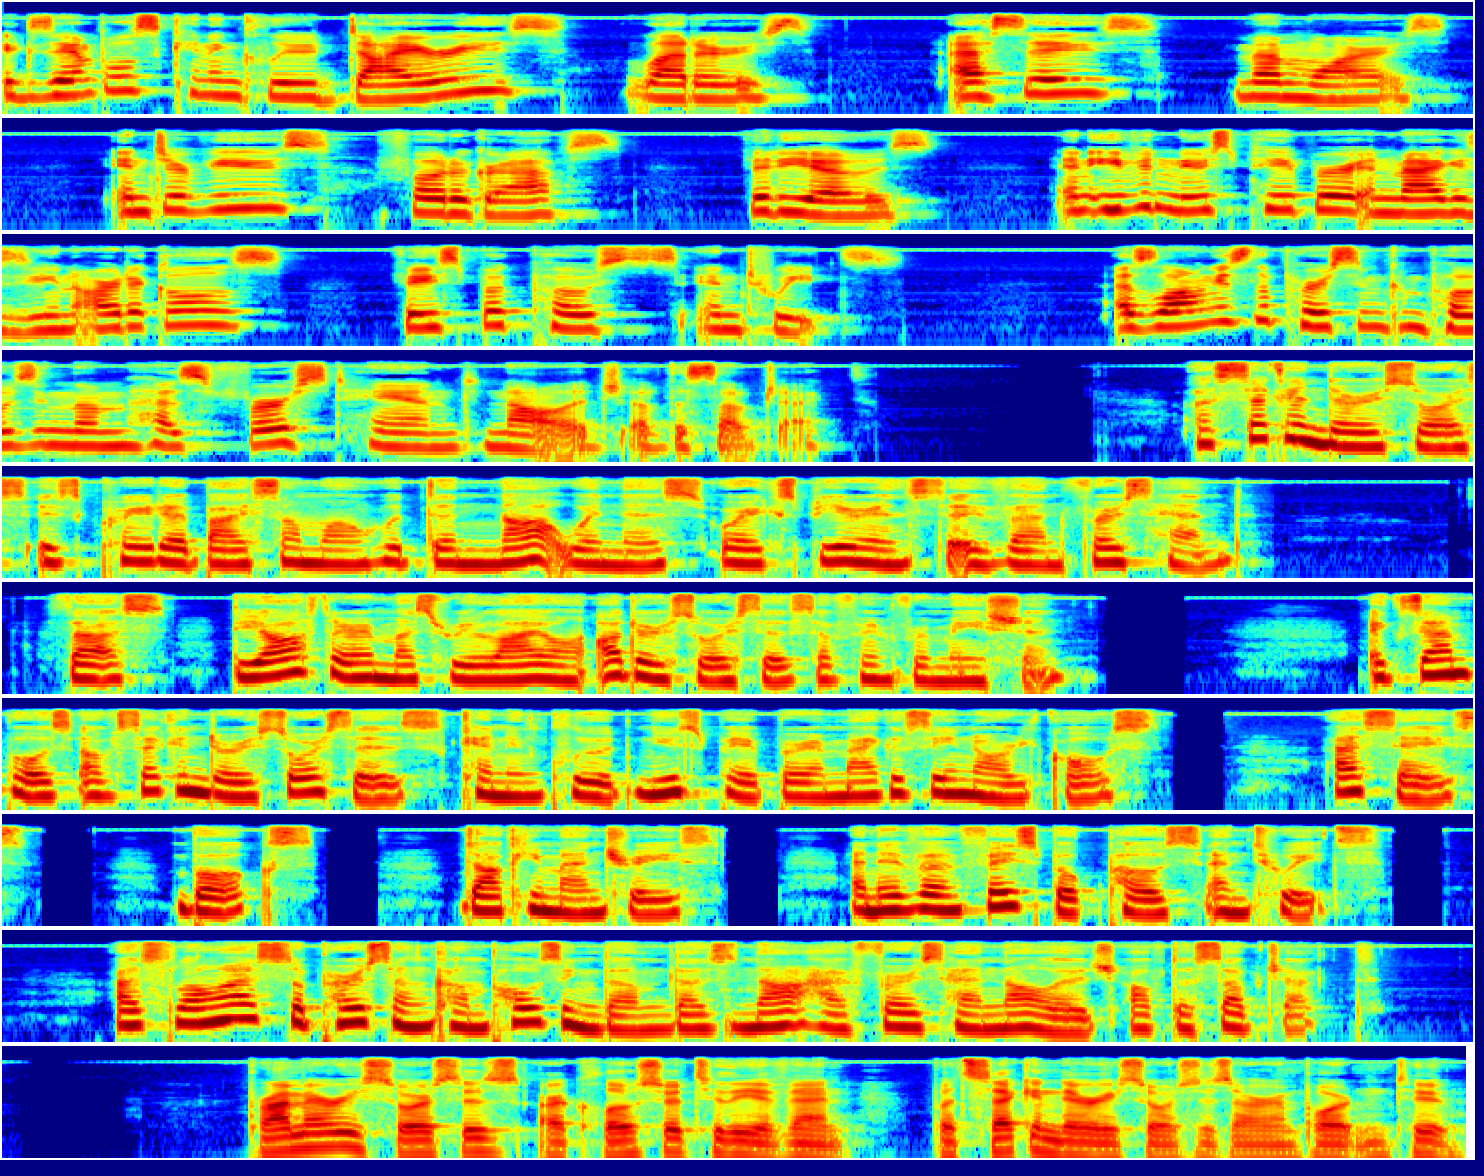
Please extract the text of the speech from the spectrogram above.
Examples can include diaries, letters, essays, memoirs, interviews, photographs, videos, and even newspaper and magazine articles, Facebook posts, and tweets, as long as the person composing them has first hand knowledge of the subject. A secondary source is created by someone who did not witness or experience the event firsthand. Thus, the author must rely on other sources of information. Examples of secondary sources can include newspaper and magazine articles, essays, books, documentaries, and even Facebook posts and tweets, as long as the person composing them does not have first-hand knowledge of the subject. Primary sources are closer to the event, but secondary sources are important too.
